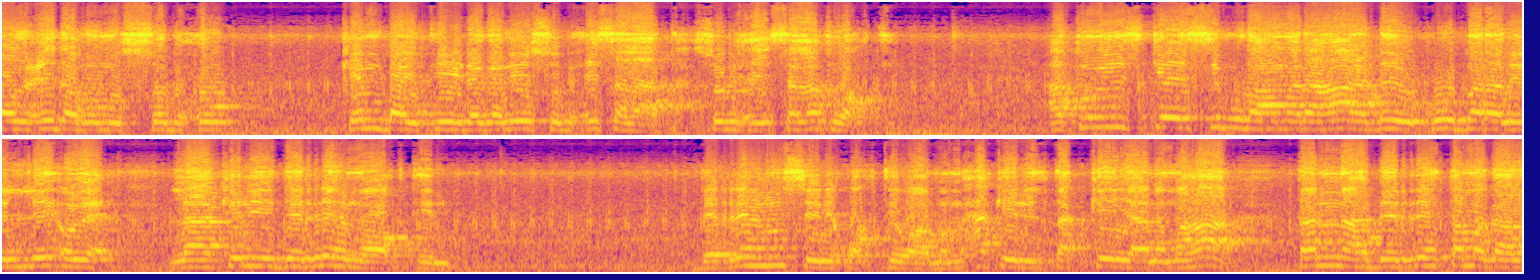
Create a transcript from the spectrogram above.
موعدهم الصبح. كم بيتي دغني صبح صلاة صبح صلاة وقت. أتو يسكي سبرا مرها دا يكوبر للي لكن يدره وقتين. دره نسيني وقت وما محكي التكي أنا مها تنه دره تما قال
